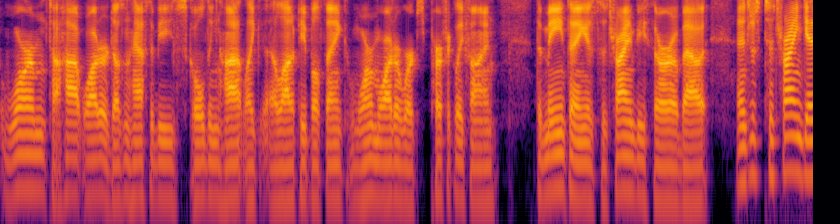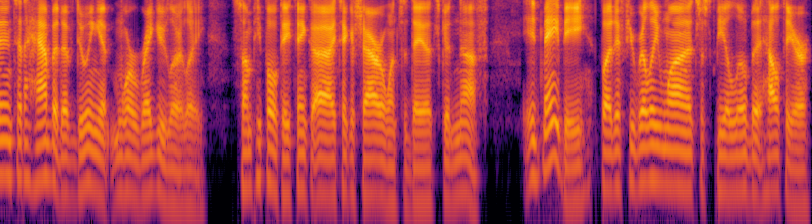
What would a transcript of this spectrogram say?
warm to hot water. It doesn't have to be scalding hot like a lot of people think. Warm water works perfectly fine. The main thing is to try and be thorough about it and just to try and get into the habit of doing it more regularly. Some people, they think uh, I take a shower once a day, that's good enough. It may be, but if you really want to just be a little bit healthier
